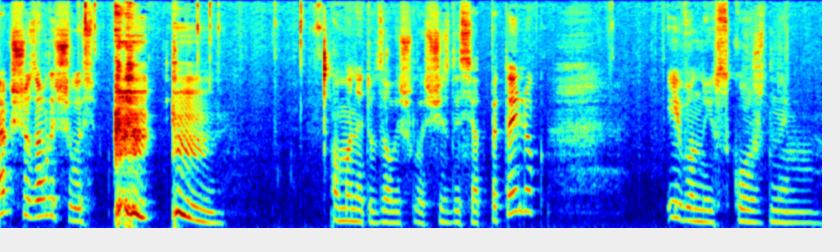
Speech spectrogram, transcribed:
Так що залишилось. У мене тут залишилось 60 петельок, і вони з кожним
